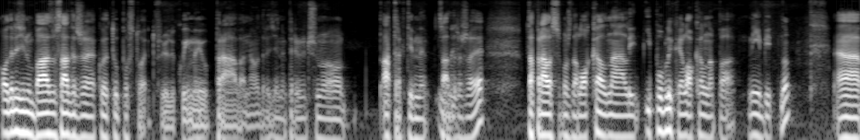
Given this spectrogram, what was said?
određenu bazu sadržaja koja tu postoji. To su ljudi koji imaju prava na određene prilično atraktivne sadržaje. ta prava su možda lokalna, ali i publika je lokalna, pa nije bitno. A,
